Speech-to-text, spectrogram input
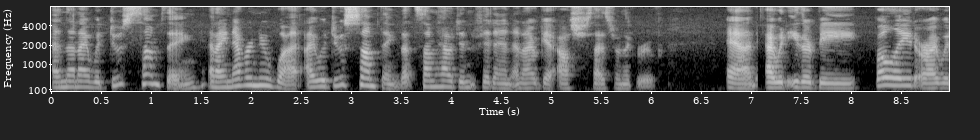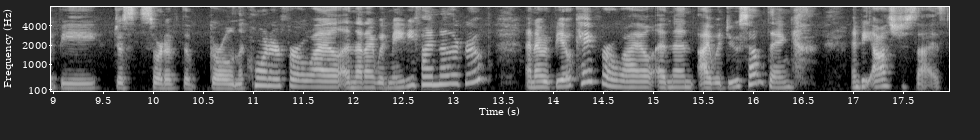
and then I would do something and I never knew what. I would do something that somehow didn't fit in and I would get ostracized from the group. And I would either be bullied or I would be just sort of the girl in the corner for a while. And then I would maybe find another group and I would be okay for a while. And then I would do something and be ostracized.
